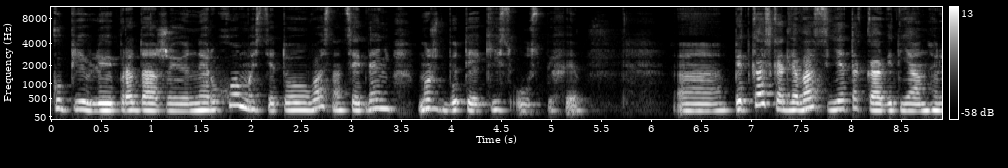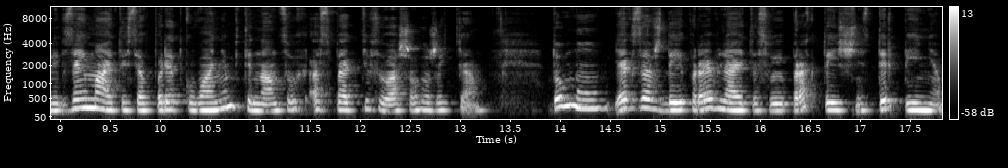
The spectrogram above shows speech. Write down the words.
купівлею і продажею нерухомості, то у вас на цей день можуть бути якісь успіхи. Е, Підказка для вас є така від янголів. Займайтеся впорядкуванням фінансових аспектів вашого життя. Тому, як завжди, проявляйте свою практичність, терпіння,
